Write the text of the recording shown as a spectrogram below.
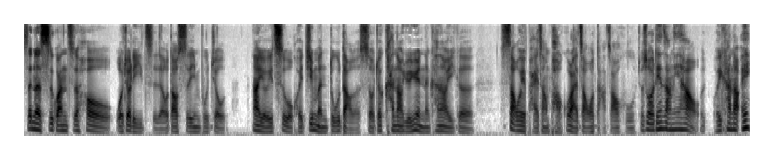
升了士官之后我就离职了，我到司令部就。那有一次我回金门督导的时候，就看到远远的看到一个少尉排长跑过来找我打招呼，就说：“连长你好。”我我一看到，哎、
